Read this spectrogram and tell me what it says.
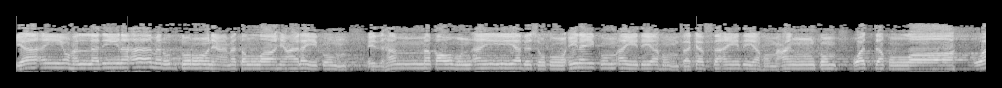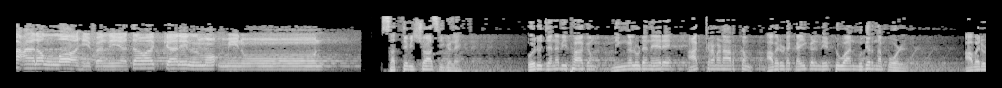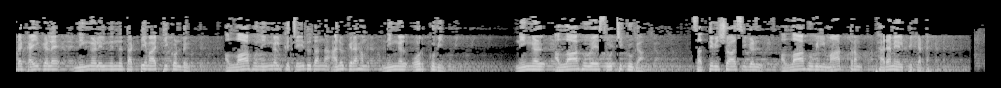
يا أيها الذين آمنوا اذكروا نعمة الله عليكم إذ هم قوم أن يبسطوا إليكم أيديهم فكف أيديهم عنكم واتقوا الله وعلى الله فليتوكل المؤمنون സത്യവിശ്വാസികളെ ഒരു ജനവിഭാഗം നിങ്ങളുടെ നേരെ ആക്രമണാർത്ഥം അവരുടെ കൈകൾ നീട്ടുവാൻ മുതിർന്നപ്പോൾ അവരുടെ കൈകളെ നിങ്ങളിൽ നിന്ന് തട്ടിമാറ്റിക്കൊണ്ട് അള്ളാഹു നിങ്ങൾക്ക് ചെയ്തു തന്ന അനുഗ്രഹം നിങ്ങൾ ഓർക്കുവിൻ. നിങ്ങൾ അള്ളാഹുവെ സൂക്ഷിക്കുക. സത്യവിശ്വാസികൾ അള്ളാഹുവിൽ മാത്രം ഭരമേൽപ്പിക്കട്ടെ.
